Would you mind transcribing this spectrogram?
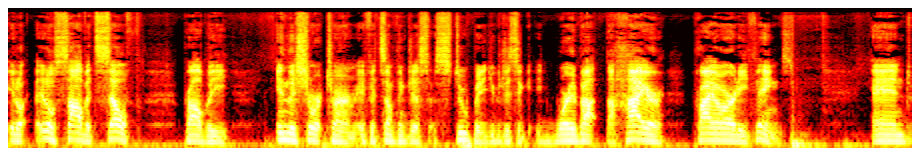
it'll it'll solve itself probably in the short term if it's something just stupid. You could just worry about the higher priority things. And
